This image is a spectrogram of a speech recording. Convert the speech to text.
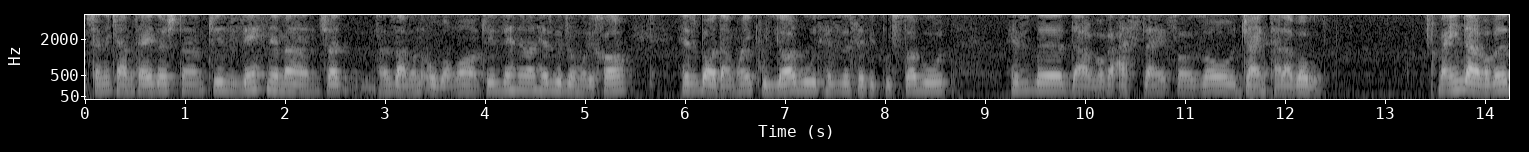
سن کمتری داشتم توی ذهن من شاید زمان اوباما توی ذهن من حزب جمهوری خواه حزب آدم های پولدار بود حزب سفید پوستا بود. حزب در واقع اسلحه سازا و جنگ طلبا بود. و این در واقع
